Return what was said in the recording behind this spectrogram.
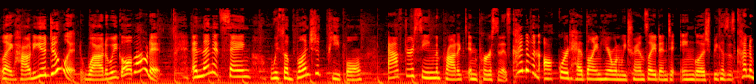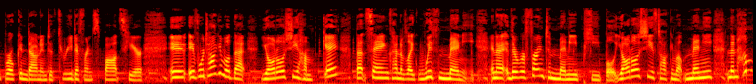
Like how do you do it? How do we go about it? And then it's saying with a bunch of people after seeing the product in person. It's kind of an awkward headline here when we translate into English because it's kind of broken down into three different spots here. If, if we're talking about that 여럿이 함께, that's saying kind of like with many. And I, they're referring to many people. 여럿이 is talking about many, and then 함께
